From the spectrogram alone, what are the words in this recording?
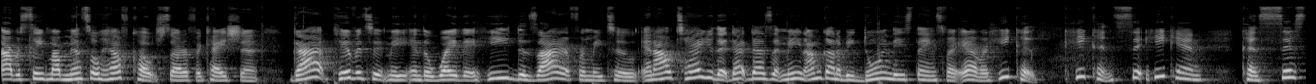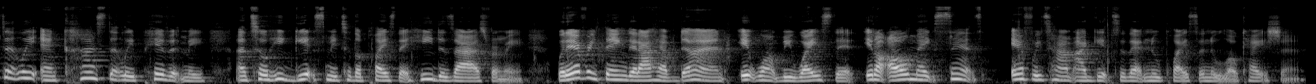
I received my mental health coach certification. God pivoted me in the way that He desired for me to. And I'll tell you that that doesn't mean I'm going to be doing these things forever. He could, He can, He can consistently and constantly pivot me until he gets me to the place that he desires for me. But everything that I have done, it won't be wasted. It'll all make sense every time I get to that new place, a new location.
